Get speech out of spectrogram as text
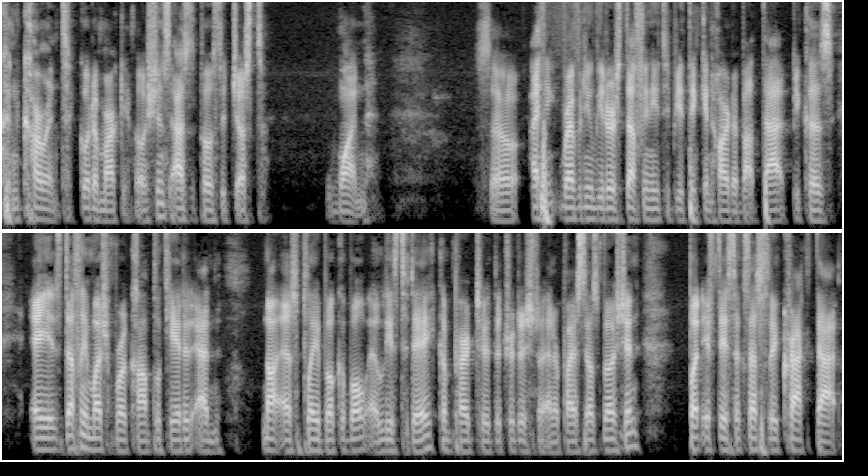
concurrent go to market motions as opposed to just one. So I think revenue leaders definitely need to be thinking hard about that because A, it's definitely much more complicated and not as playbookable, at least today, compared to the traditional enterprise sales motion. But if they successfully crack that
